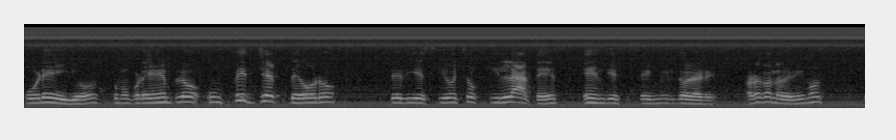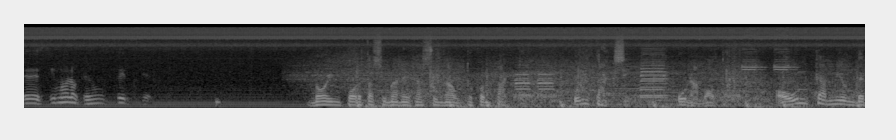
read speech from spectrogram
por ellos, como por ejemplo un fidget de oro de 18 quilates en 16 mil dólares. Ahora cuando venimos le decimos lo que es un fidget. No importa si manejas un auto compacto, un taxi, una moto o un camión de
